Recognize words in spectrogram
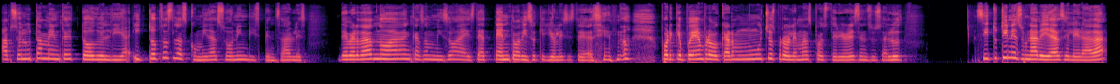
absolutamente todo el día y todas las comidas son indispensables. De verdad no hagan caso omiso a este atento aviso que yo les estoy haciendo porque pueden provocar muchos problemas posteriores en su salud. Si tú tienes una vida acelerada,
